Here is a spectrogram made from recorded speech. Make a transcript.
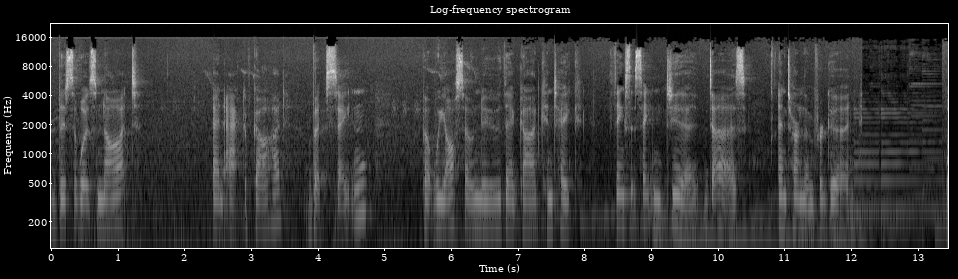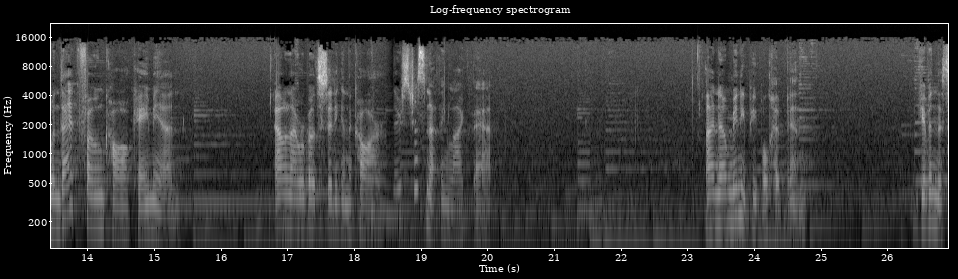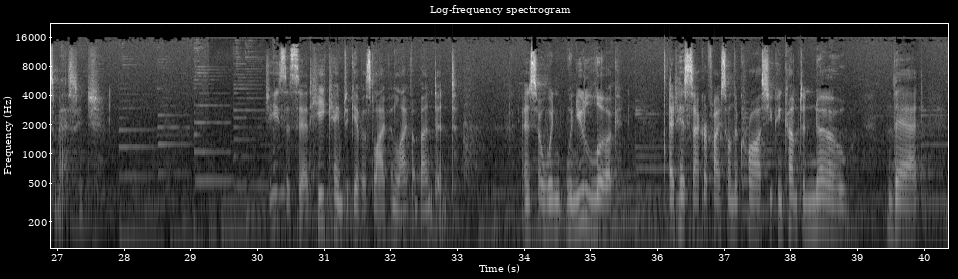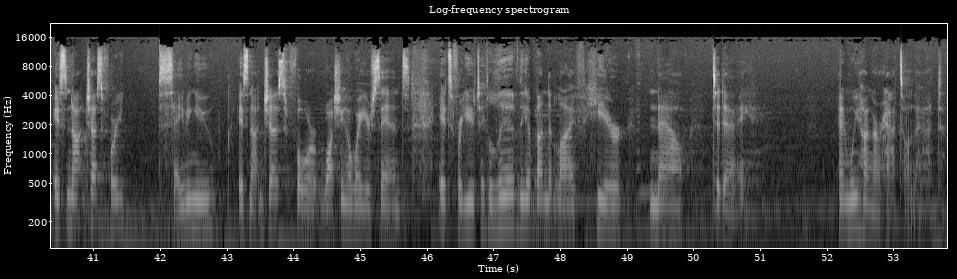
this was not an act of God, but Satan. But we also knew that God can take things that Satan does and turn them for good. When that phone call came in, Al and I were both sitting in the car. There's just nothing like that. I know many people have been given this message. Jesus said he came to give us life and life abundant. And so when, when you look at his sacrifice on the cross, you can come to know that it's not just for saving you, it's not just for washing away your sins, it's for you to live the abundant life here, now, today. And we hung our hats on that.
